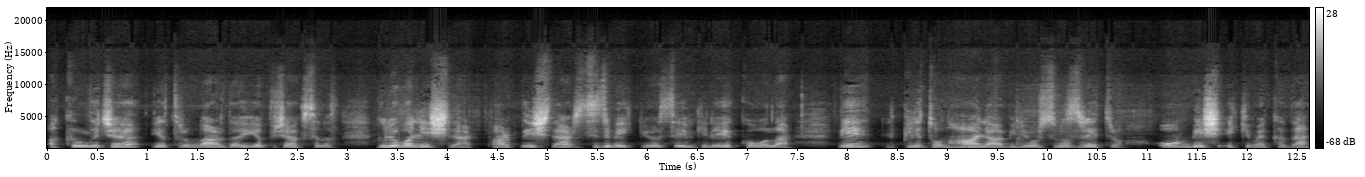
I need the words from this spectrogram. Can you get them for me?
akıllıca yatırımlar da yapacaksınız. Global işler, farklı işler sizi bekliyor sevgili kovalar. Ve Plüton hala biliyorsunuz retro. 15 Ekim'e kadar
